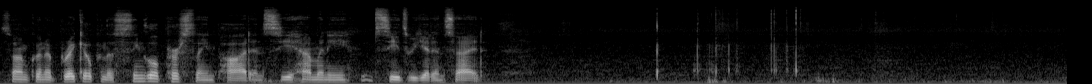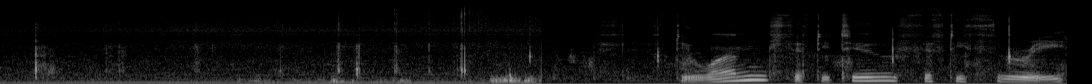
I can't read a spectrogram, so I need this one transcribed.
So I'm going to break open the single purslane pod and see how many seeds we get inside. Fifty-one, fifty-two, fifty-three.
